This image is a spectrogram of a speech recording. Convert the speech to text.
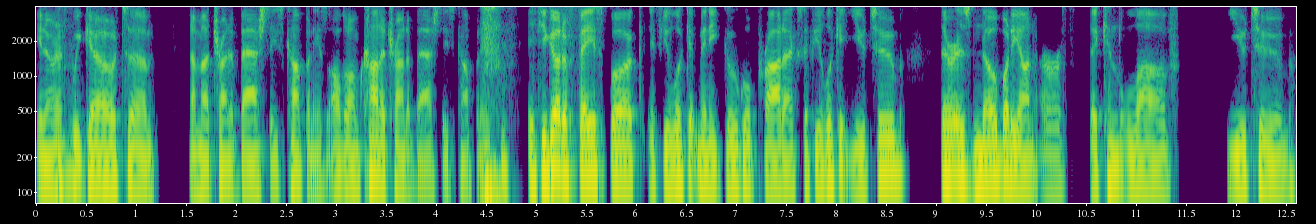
You know, mm-hmm. if we go to, I'm not trying to bash these companies, although I'm kind of trying to bash these companies. if you go to Facebook, if you look at many Google products, if you look at YouTube, there is nobody on earth that can love YouTube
